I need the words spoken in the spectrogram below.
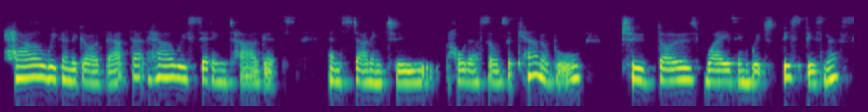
how are we going to go about that? How are we setting targets and starting to hold ourselves accountable to those ways in which this business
